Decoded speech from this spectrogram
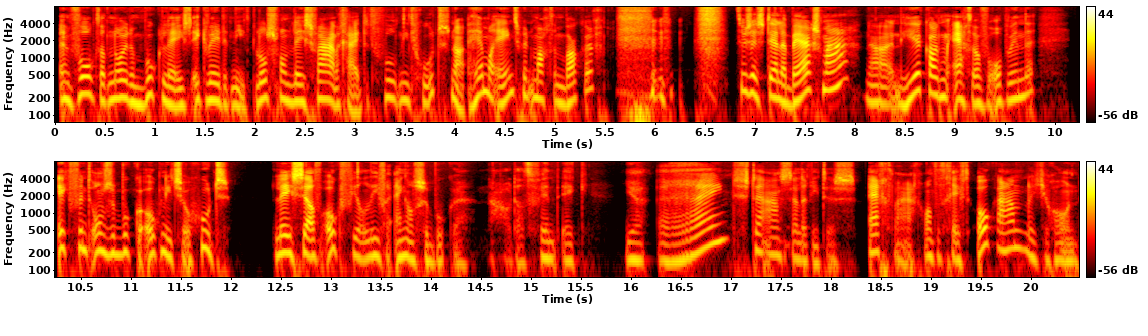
Een volk dat nooit een boek leest, ik weet het niet. Los van leesvaardigheid, het voelt niet goed. Nou, helemaal eens met Martin Bakker. Toen zei Stella Bergsma, nou, hier kan ik me echt over opwinden. Ik vind onze boeken ook niet zo goed. Lees zelf ook veel liever Engelse boeken. Nou, dat vind ik je reinste aanstelleritis. Echt waar. Want het geeft ook aan dat je gewoon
